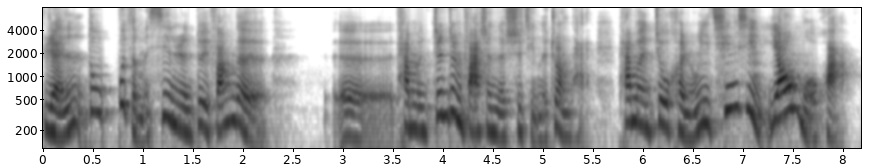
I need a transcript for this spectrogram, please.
人都不怎么信任对方的，呃，他们真正发生的事情的状态，他们就很容易轻信、妖魔化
